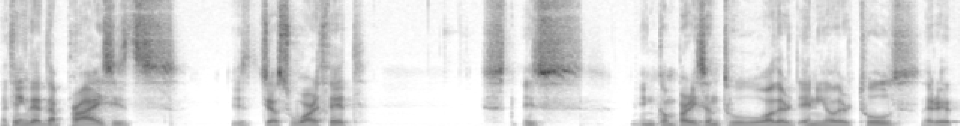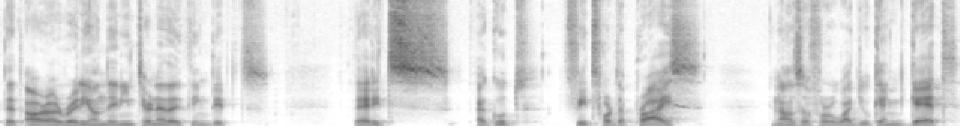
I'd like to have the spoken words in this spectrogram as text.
I think that the price is is just worth it. Is in comparison to other any other tools that are, that are already on the internet. I think that's that it's a good fit for the price and also for what you can get.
